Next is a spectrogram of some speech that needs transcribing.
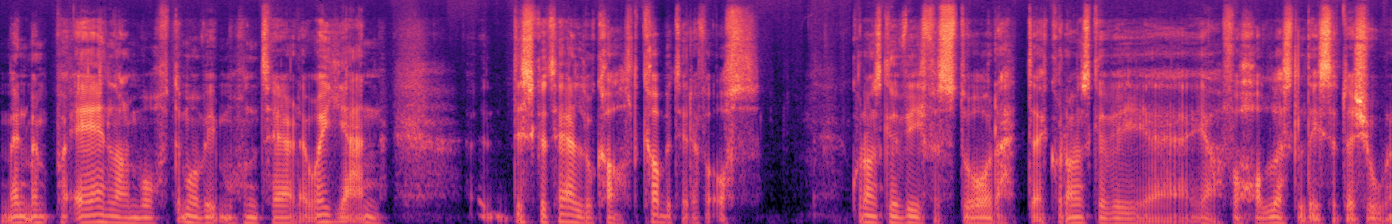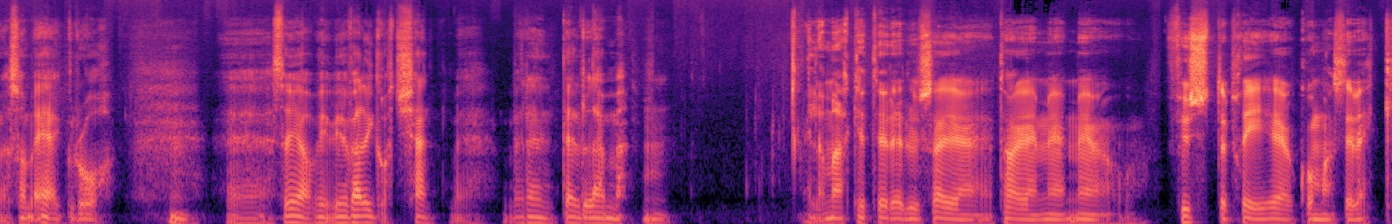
men, men på en eller annen måte må vi må håndtere det. Og igjen, diskutere lokalt. Hva betyr det for oss? Hvordan skal vi forstå dette? Hvordan skal vi eh, ja, forholde oss til de situasjoner som er grå? Mm. Så ja, vi, vi er veldig godt kjent med, med det, det dilemmaet. Jeg la merke til det du sier, Tarjei, med, med å Første pri er å komme seg vekk.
